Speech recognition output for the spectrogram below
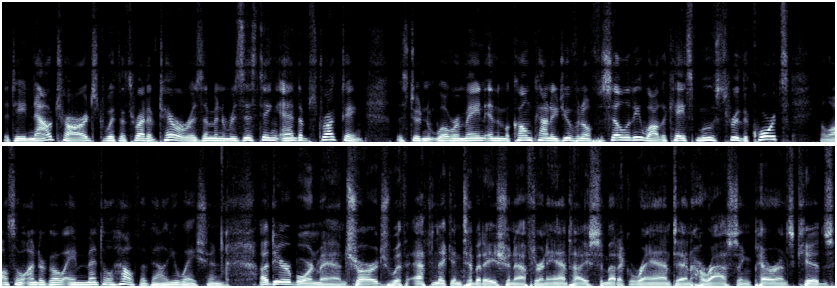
The teen now charged with the threat of terrorism and resisting and obstructing. The student will remain in the Macomb County Juvenile Facility while the case moves through the courts. He'll also undergo a mental health evaluation. A Dearborn man charged with ethnic intimidation after an anti-Semitic rant and harassing parents, kids,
